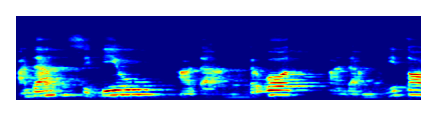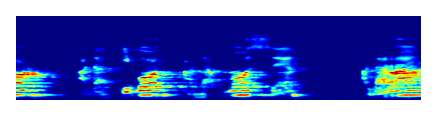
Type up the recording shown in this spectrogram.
ada CPU, ada motherboard, ada monitor, ada keyboard, ada mouse ya. Ada RAM,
